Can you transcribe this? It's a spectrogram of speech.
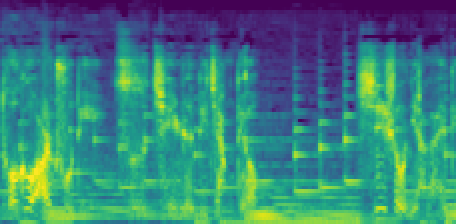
脱口而出的是秦人的腔调，信手拈来的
